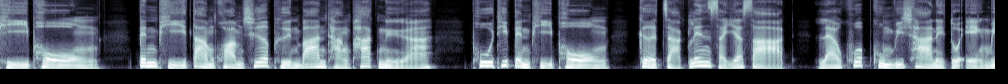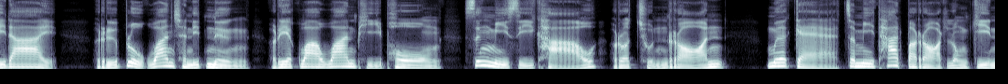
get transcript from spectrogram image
ผีโพง เป็นผีตามความเชื่อผืนบ้านทางภาคเหนือ ผู้ที่เป็นผีโพง เกิดจากเล่นไสยศาสตร์ แล้วควบคุมวิชาในตัวเองไม่ได้ หรือปลูกว่านชนิดหนึ่ง เรียกว่าว่านผีโพง ซึ่งมีสีขาว รสฉุนร้อน เมื่อแก่จะมีธาตุประหลอดลงกิน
